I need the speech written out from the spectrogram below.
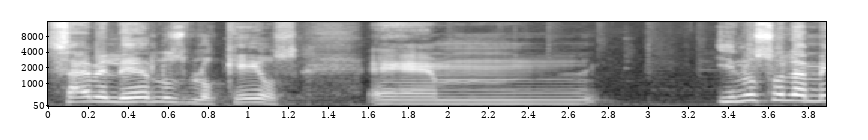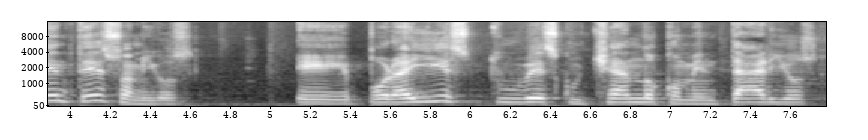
sabe leer los bloqueos. Em, y no solamente eso, amigos. Eh, por ahí estuve escuchando comentarios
